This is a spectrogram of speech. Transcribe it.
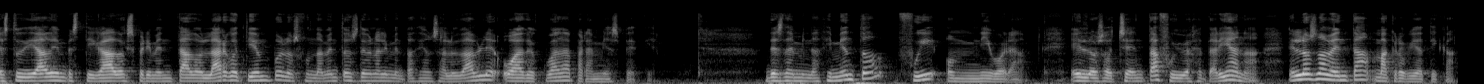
Estudiado, investigado, experimentado largo tiempo los fundamentos de una alimentación saludable o adecuada para mi especie. Desde mi nacimiento fui omnívora. En los 80 fui vegetariana. En los 90 macrobiótica.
